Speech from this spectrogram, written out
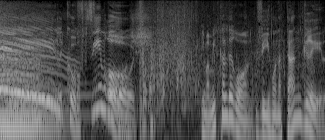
קופצים ראש, עם עמית קלדרון. ויהונתן גריל.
